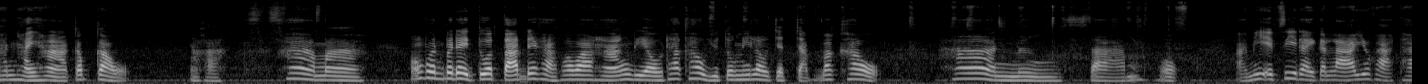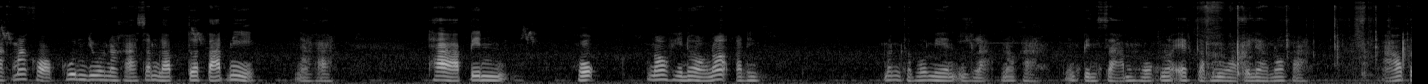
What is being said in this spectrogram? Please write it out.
หันไหหากับเก่านะคะห้ามา ของเพิ่นไปได้ตัวตัดเด้ค่ะ เพราะว่าหางเดียวถ้าเข้าอยู่ตรงนี้เราจะจับว่าเข้าห้าหนึ่งสามหกอ่ามีเอฟซีใดกันล้ายอยู่ค่ะทักมาขอบคุณอยู่นะคะสำหรับตัวตัดนี่นะคะ ถ้าเป็นหกนอกพี่น้องเนาะอันนี้มันกับพ่อแมนอีกละเนาะค่ะ มันเป็นสามหกเนาะแอดกับหัวไปแล้วเนาะค่ะ เอาไป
